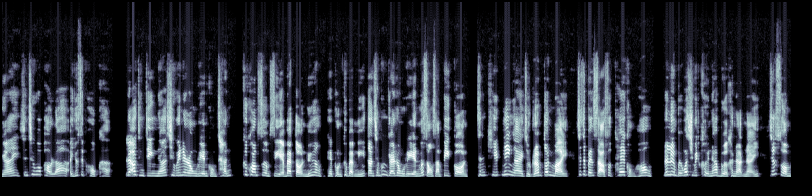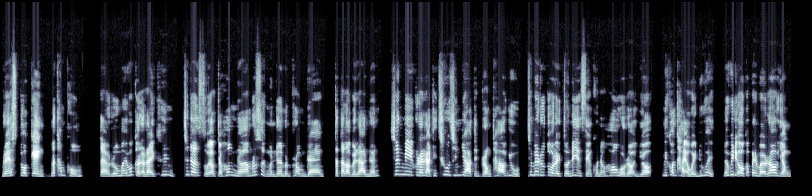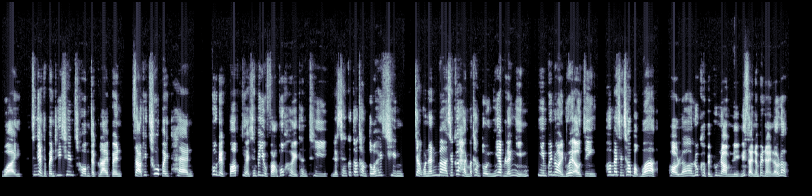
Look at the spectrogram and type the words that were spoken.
ไง ฉันชื่อว่าพาล่า อายุ 16 ค่ะ และเอาจริง ๆ นะ ชีวิตในโรงเรียนของฉัน คือความเสื่อมเสียแบบต่อเนื่อง เหตุผลคือแบบนี้ตอนฉันเพิ่งย้ายโรงเรียนเมื่อสองสามปีก่อน ฉันคิดนี่ไงจุดเริ่มต้นใหม่ ฉันจะเป็นสาวสุดเท่ของห้อง และลืมไปว่าชีวิตเคยน่าเบื่อขนาดไหน ฉันสวมเดรสตัวเก่งและทำผม แต่รู้ไหมว่าเกิดอะไรขึ้น ฉันเดินสวยออกจากห้องน้ำรู้สึกเหมือนเดินบนพรมแดง แต่ตลอดเวลานั้นฉันมีกระดาษทิชชู่ชิ้นยาวติดรองเท้าอยู่ ฉันไม่รู้ตัวเลยจนได้ยินเสียงคนทั้งห้องหัวเราะเยาะ มีคนถ่ายเอาไว้ด้วย แล้ววิดีโอก็เป็นไวรัลอย่างไว ฉันอยากจะเป็นที่ชื่นชมแต่กลายเป็นสาวทิชชู่ไปแทน พวกเด็กป๊อปเขียฉันไปอยู่ฝั่งพวกเหยทันที และฉันก็ต้องทำตัวให้ชิน จากวันนั้นมาฉันก็หันมาทำตัวเงียบและหงิมหงิมไปหน่อยด้วยเอาจริง พ่อแม่ฉันชอบบอกว่าพอลล่าลูกเคยเป็นผู้นำนี่นิสัยนั้นไปไหนแล้วล่ะ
